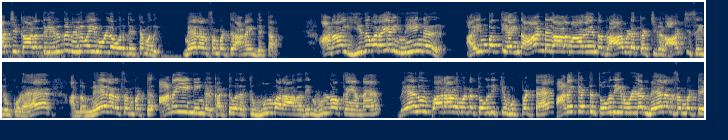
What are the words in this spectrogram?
ஆட்சி காலத்தில் இருந்து நிலுவையில் உள்ள ஒரு திட்டம் அது. மேலரசம்பட்டு அணை திட்டம். ஆனால் இதுவரையில் நீங்கள் ஐம்பத்தி ஐந்து ஆண்டு காலமாக இந்த திராவிட கட்சிகள் ஆட்சி செய்தும் கூட அந்த மேலரசம்பட்டு அணையை நீங்கள் கட்டுவதற்கு முன்வராததின் உள்நோக்கம் என்ன? வேலூர் பாராளுமன்ற தொகுதிக்கு உட்பட்ட அணைக்கட்டு தொகுதியில் உள்ள மேலரசம்பட்டு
